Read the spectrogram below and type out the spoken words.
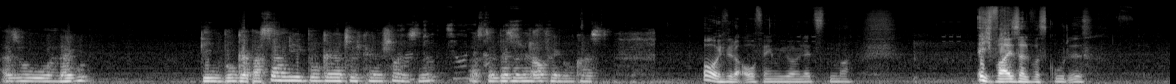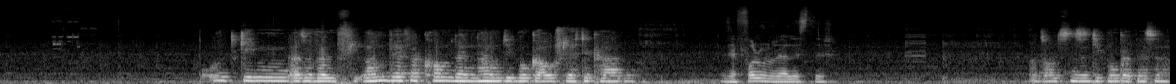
Also, na gut. Gegen Bunker Basta haben die Bunker natürlich keine Chance, ne? Was dann besser eine. Aufhängung hast. Baue ich wieder Aufhängung wie beim letzten Mal. Ich weiß halt, was gut ist. Und gegen, also wenn Flammenwerfer kommen, dann haben die Bunker auch schlechte Karten. Ist ja voll unrealistisch. Ansonsten sind die Bunker besser.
